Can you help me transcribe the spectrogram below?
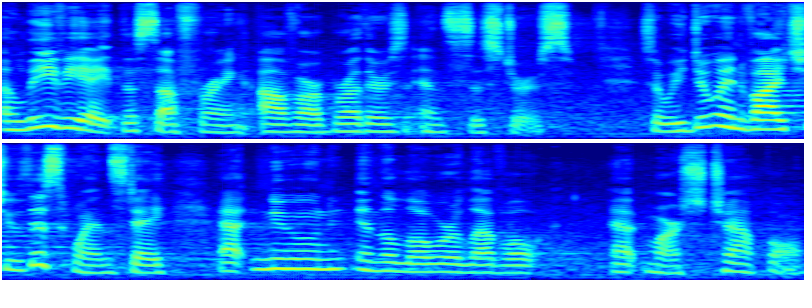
alleviate the suffering of our brothers and sisters. So we do invite you this Wednesday at noon in the lower level at Marsh Chapel.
